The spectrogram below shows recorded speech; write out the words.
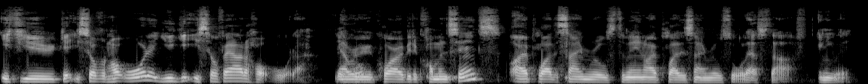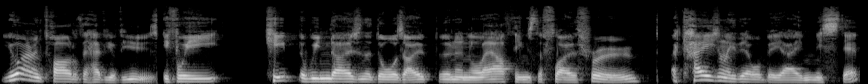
If you get yourself in hot water, you get yourself out of hot water. Now we require a bit of common sense. I apply the same rules to me, and I apply the same rules to all our staff. Anyway, you are entitled to have your views. If we keep the windows and the doors open and allow things to flow through, occasionally there will be a misstep.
